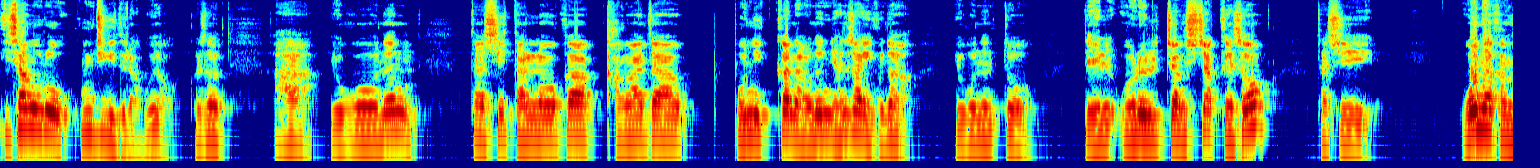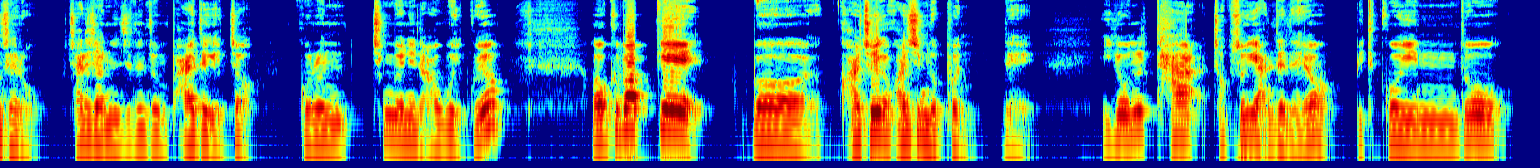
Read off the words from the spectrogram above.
이상으로 움직이더라고요. 그래서 아, 요거는 다시 달러가 강하다 보니까 나오는 현상이구나. 요거는 또 내일 월요일장 시작해서 다시 원화 강세로 자리 잡는지는 좀 봐야 되겠죠. 그런 측면이 나오고 있고요. 어, 그 밖에 뭐 과- 저희가 관심 높은 네. 이게 오늘 다 접속이 안 되네요. 비트코인도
